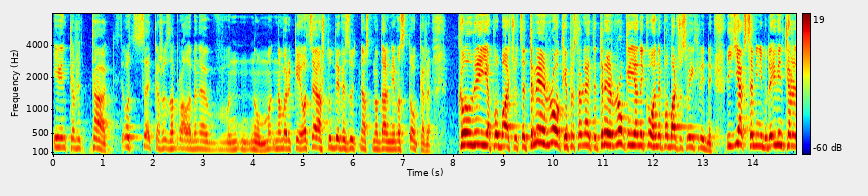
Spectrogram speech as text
І він каже: так, оце каже, забрали мене в, ну, на моряки, оце аж туди везуть нас на Дальній Восток. каже. Коли я побачу це три роки, представляєте, три роки я нікого не побачу своїх рідних. Як це мені буде? І він каже,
